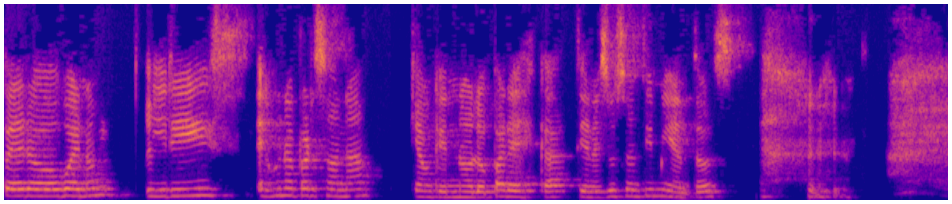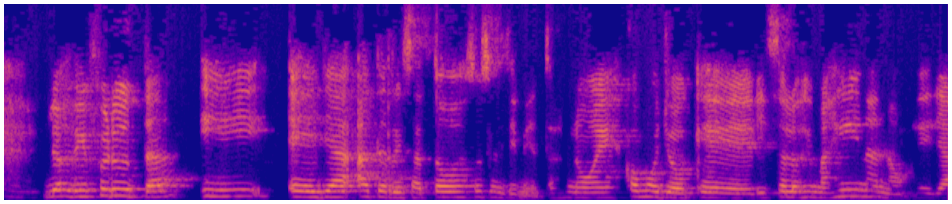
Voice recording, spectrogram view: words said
Pero bueno, Iris es una persona que aunque no lo parezca, tiene sus sentimientos, los disfruta y ella aterriza todos esos sentimientos. No es como yo que él se los imagina, no, ella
